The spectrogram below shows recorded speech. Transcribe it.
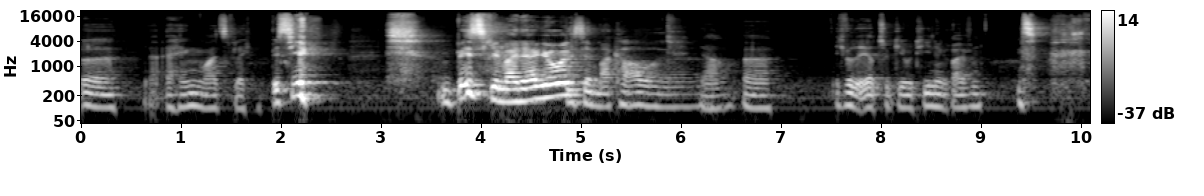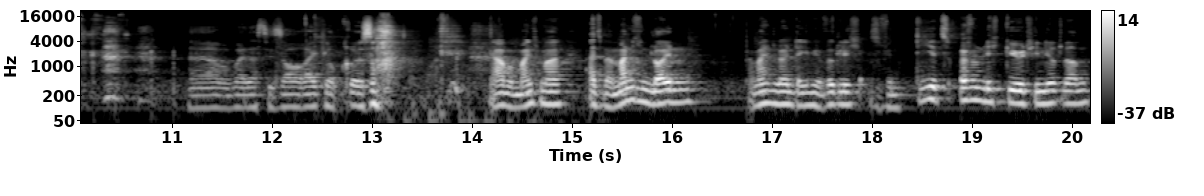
äh, ja, Erhängen war jetzt vielleicht ein bisschen, ein bisschen weit hergeholt. Bisschen makaber. Ja, äh, ich würde eher zur Guillotine greifen. Ja, wobei das die Sauerei, glaub größer. Ja, aber manchmal, also bei manchen Leuten, bei manchen Leuten denke ich mir wirklich, also wenn die jetzt öffentlich guillotiniert werden,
